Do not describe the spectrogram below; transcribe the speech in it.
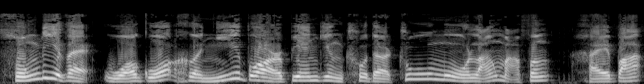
耸立在我国和尼泊尔边境处的珠穆朗玛峰，海拔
